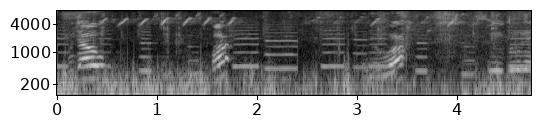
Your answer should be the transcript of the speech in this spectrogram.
હું જાઉં હો એવું હો તું એકલું ને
